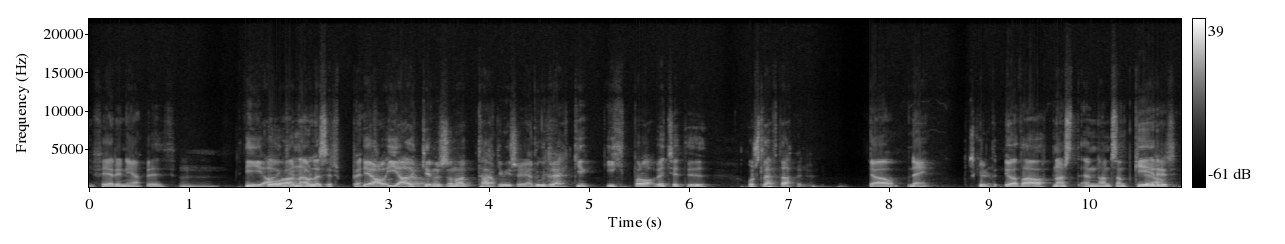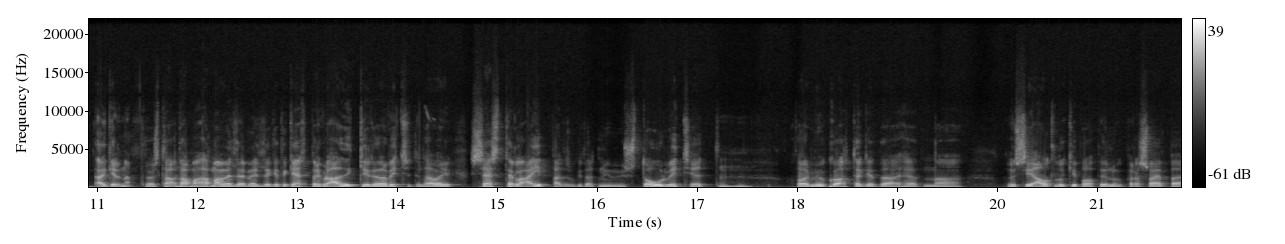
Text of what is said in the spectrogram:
Ég fer inn í appið. Í og hann aðgerðum- aflæsir beint. já, í aðgerðinu sem að takki vísir en þú getur ekki ítt bara á widgetið og sleppt appinu. Já, nei Já, það opnast en hann samt gerir aðgerina veist, það, það, það maður vilja geta gert bara einhver aðgerðir á widgetin, það væri sérstaklega iPad, getur haft mjög, mjög stór widget. Og það er mjög gott að geta hérna, þú sé Outlook í poppin og bara svæpa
